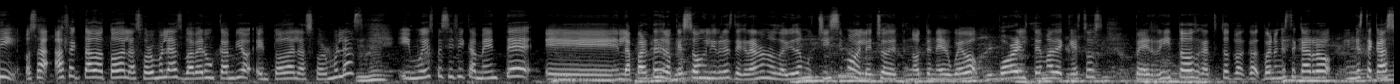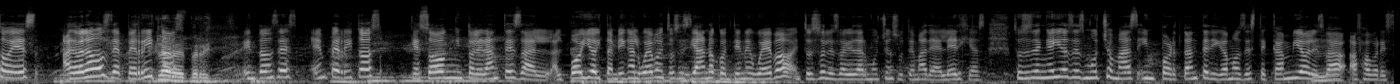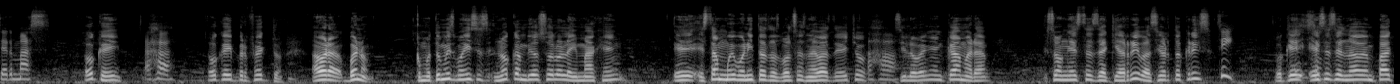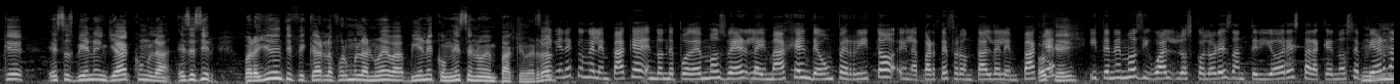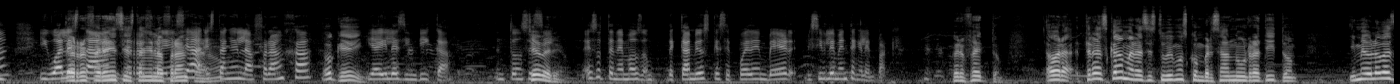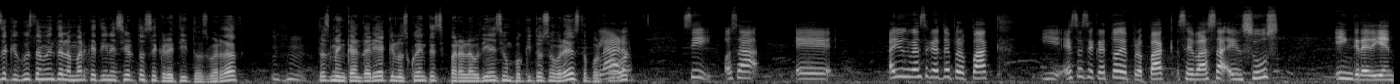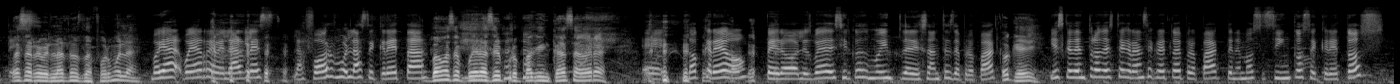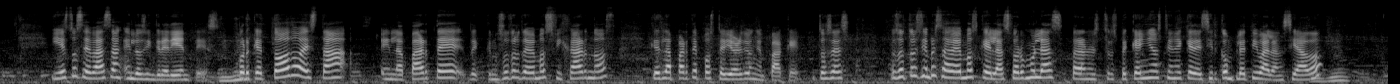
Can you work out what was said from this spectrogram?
Sí, o sea, ha afectado a todas las fórmulas, va a haber un cambio en todas las fórmulas y muy específicamente eh, en la parte de lo que son libres de grano nos ayuda muchísimo el hecho de no tener huevo por el tema de que estos perritos, gatitos, bueno, en este carro, en este caso es, hablamos de perritos. Claro, de perritos. Entonces, en perritos que son intolerantes al, al, pollo y también al huevo, entonces ya no contiene huevo, entonces eso les va a ayudar mucho en su tema de alergias. Entonces, en ellos es mucho más importante, digamos, de este cambio, les va a favorecer más. Ok. Ajá. Ok, perfecto. Ahora, bueno, como tú mismo dices, no cambió solo la imagen. eh, están muy bonitas las bolsas nuevas. De hecho, Ajá. si lo ven en cámara, son estas de aquí arriba, ¿cierto, Chris? Sí, Ok, Eso. ese es el nuevo empaque. Estos vienen ya con la. Es decir, para yo identificar la fórmula nueva, viene con este nuevo empaque, ¿verdad? Sí, viene con el empaque en donde podemos ver la imagen de un perrito en la parte frontal del empaque. Ok. Y tenemos igual los colores anteriores para que no se pierdan. Igual De están, referencia, de están en la referencia, franja, ¿no? Están en la franja Ok. y ahí les indica. Entonces, sí, eso tenemos de cambios que se pueden ver visiblemente en el empaque. Perfecto. Ahora, tras cámaras estuvimos conversando un ratito y me hablabas de que justamente la marca tiene ciertos secretitos, ¿verdad? Entonces me encantaría que nos cuentes para la audiencia un poquito sobre esto, por claro. favor. Sí, o sea, eh, hay un gran secreto de Propac y ese secreto de Propac se basa en sus ingredientes. ¿Vas a revelarnos la fórmula? Voy a, voy a revelarles la fórmula secreta. Vamos a poder hacer propaga en casa ahora. Eh, no creo, pero les voy a decir cosas muy interesantes de Propac. Ok. Y es que dentro de este gran secreto de Propac tenemos cinco secretos y estos se basan en los ingredientes, porque todo está en la parte de que nosotros debemos fijarnos, que es la parte posterior de un empaque. Entonces, nosotros siempre sabemos que las fórmulas para nuestros pequeños tiene que decir completo y balanceado,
